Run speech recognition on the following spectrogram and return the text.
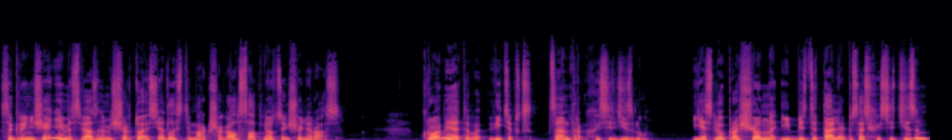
С ограничениями, связанными с чертой оседлости, Марк Шагал столкнется еще не раз. Кроме этого, Витебск – центр хасидизма. Если упрощенно и без деталей описать хасидизм,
